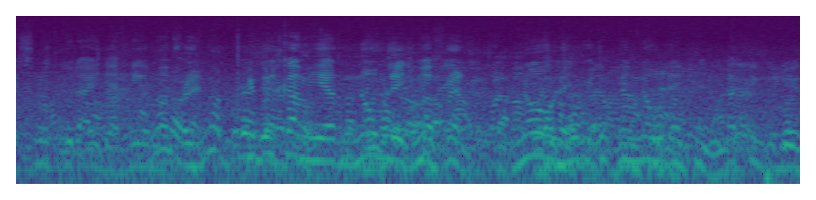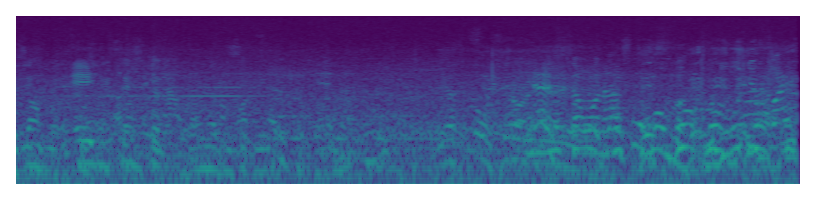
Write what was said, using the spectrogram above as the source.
It's good idea here, my friend. People come here, knowledge, my friend. Knowledge, talking knowledge. Nothing to do with age. Yes, someone has to move. Would you, fight?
